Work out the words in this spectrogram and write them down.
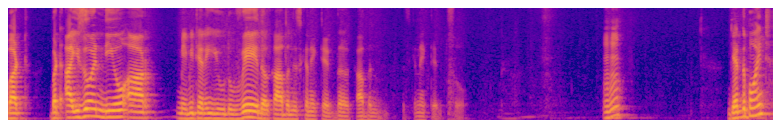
But, but iso and neo are maybe telling you the way the carbon is connected, the carbon is connected. So. Mm -hmm. Get the point?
